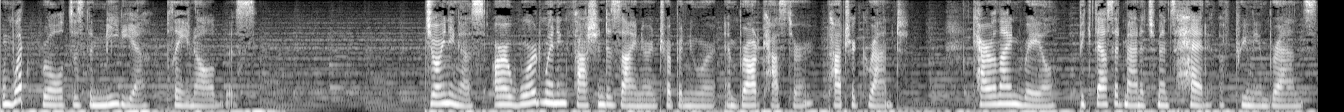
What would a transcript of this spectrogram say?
And what role does the media play in all of this? Joining us are award winning fashion designer, entrepreneur, and broadcaster Patrick Grant Caroline Reyl, Pictet Asset Management's head of premium brands,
